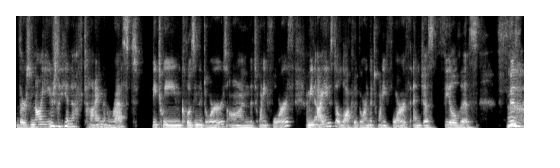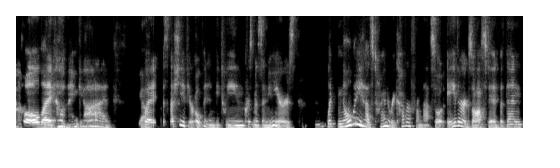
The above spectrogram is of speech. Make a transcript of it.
there's not usually enough time and rest between closing the doors on the 24th. I mean, I used to lock the door on the 24th and just feel this physical, like, oh my God. Yeah. But especially if you're open in between Christmas and New Year's, Mhm. like nobody has time to recover from that. So a they're exhausted, but then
